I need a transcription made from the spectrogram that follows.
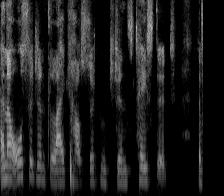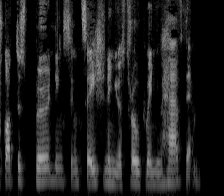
And I also didn't like how certain gins tasted. They've got this burning sensation in your throat when you have them.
